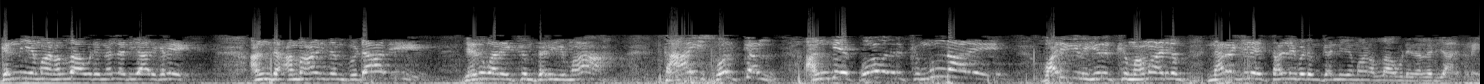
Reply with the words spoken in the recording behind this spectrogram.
கண்ணியமான அல்லாவுடைய நல்லடியார்களே அந்த அமானிதம் விடாது. எதுவரைக்கும் தெரியுமா? தாய் சொர்க்கம் அங்கே போவதற்கு முன்னாலே வழியில் இருக்கும் அமானிடம் நரகிலே தள்ளிவிடும் கண்ணியமான அல்லாவுடைய நல்லடியார்களே.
